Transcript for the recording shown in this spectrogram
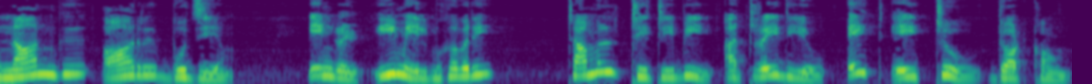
நான்கு ஆறு பூஜ்ஜியம். எங்கள் இமெயில் முகவரி Tamil DTP at radio eight eight two dot com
